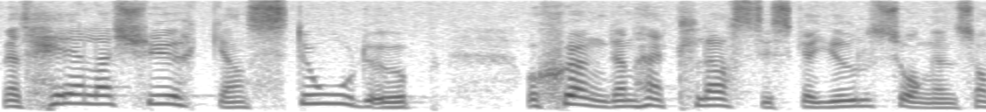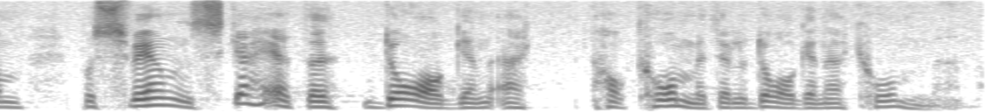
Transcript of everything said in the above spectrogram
med att hela kyrkan stod upp och sjöng den här klassiska julsången som på svenska heter Dagen är, har kommit eller Dagen är kommen.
